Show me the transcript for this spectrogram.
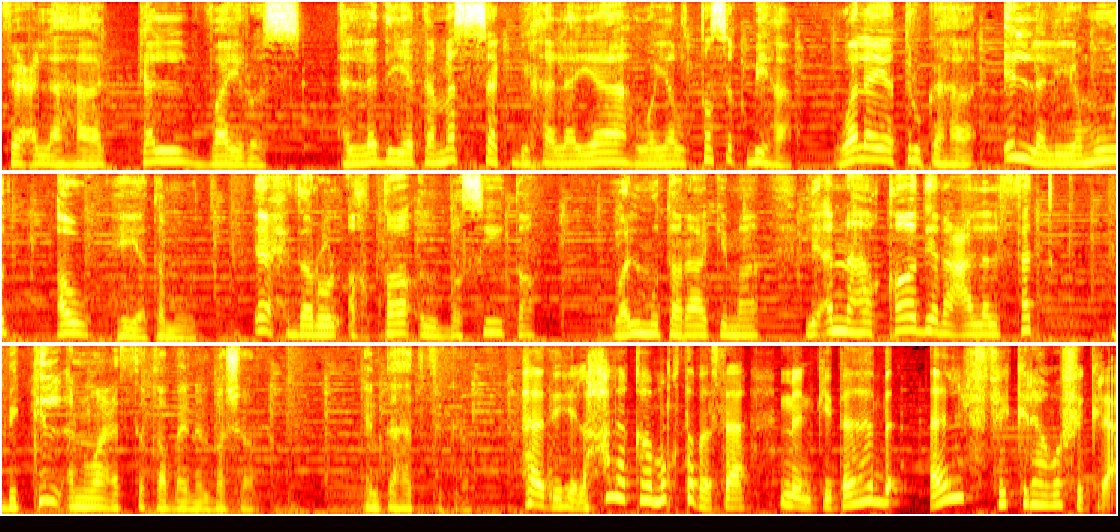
فعلها كالفيروس. الذي يتمسك بخلاياه ويلتصق بها ولا يتركها إلا ليموت أو هي تموت. احذروا الأخطاء البسيطة والمتراكمة لأنها قادرة على الفتك بكل أنواع الثقة بين البشر. انتهت الفكرة هذه الحلقة مقتبسة من كتاب الفكرة وفكرة.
